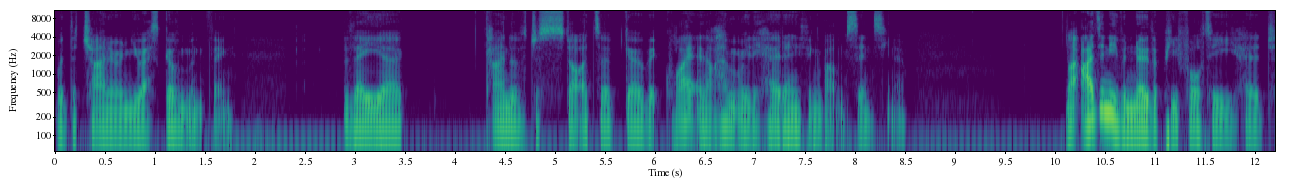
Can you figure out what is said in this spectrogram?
with the China and US government thing, they uh, kind of just started to go a bit quiet, and I haven't really heard anything about them since. You know, like I didn't even know the P40 had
